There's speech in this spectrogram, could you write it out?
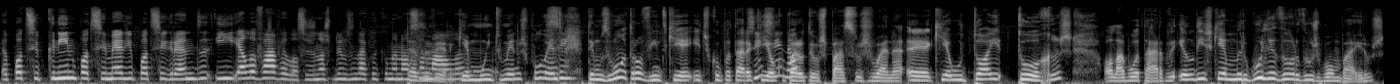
eh, pode ser pequenino, pode ser médio, pode ser grande e é lavável, ou seja, nós podemos andar com aquilo na nossa Estás mala. que é muito menos poluente. Sim. Temos um outro ouvinte que é, e desculpa estar aqui Sim, a sim, ocupar não. o teu espaço, Joana, eh, que é o Toy Torres. Olá, boa tarde. Ele diz que é mergulhador dos bombeiros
